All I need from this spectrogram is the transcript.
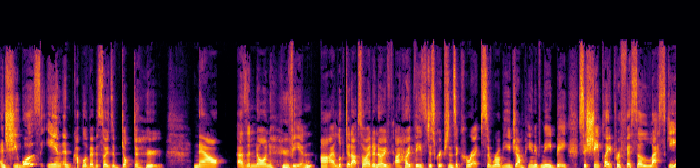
and she was in a couple of episodes of Doctor Who. Now, as a non-Whovian, uh, I looked it up, so I don't know. If, I hope these descriptions are correct. So, Rob, you jump in if need be. So, she played Professor Lasky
